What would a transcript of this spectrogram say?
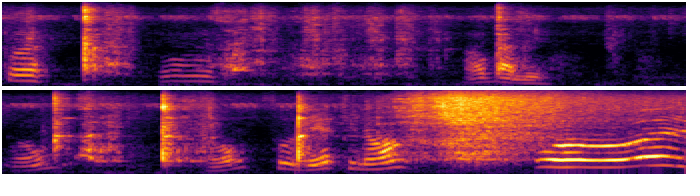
เปิดอืมเอาบาดนี้เอาเอาสูตรเด็ดพี่น้อง โอ้ย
